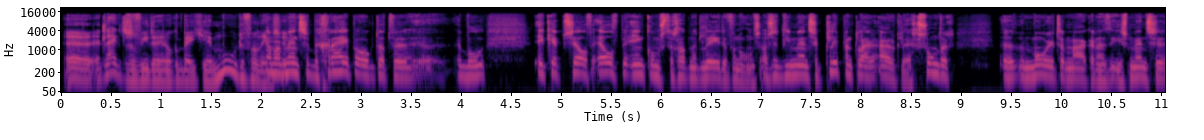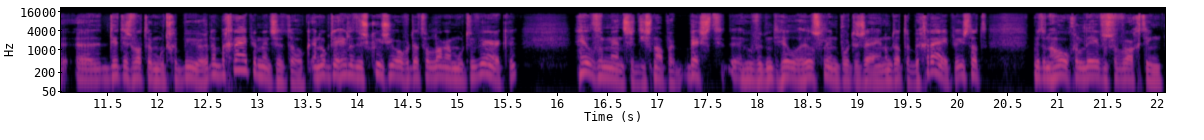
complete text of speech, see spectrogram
Uh, het lijkt alsof iedereen ook een beetje moede van is. Ja, maar mensen begrijpen ook dat we... Uh, ik heb zelf elf bijeenkomsten gehad met leden van ons. Als ik die mensen klip en klaar uitleg, zonder uh, mooier te maken dan het is... mensen, dit is wat er moet gebeuren, dan begrijpen mensen het ook. En ook de hele discussie over dat we langer moeten werken... heel veel mensen die snappen best, daar hoef ik niet heel, heel slim voor te zijn... om dat te begrijpen, is dat met een hogere levensverwachting...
